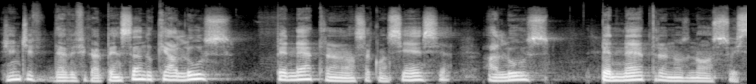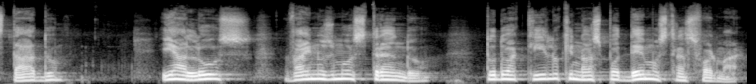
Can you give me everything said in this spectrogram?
A gente deve ficar pensando que a luz penetra na nossa consciência, a luz penetra no nosso estado e a luz vai nos mostrando tudo aquilo que nós podemos transformar.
